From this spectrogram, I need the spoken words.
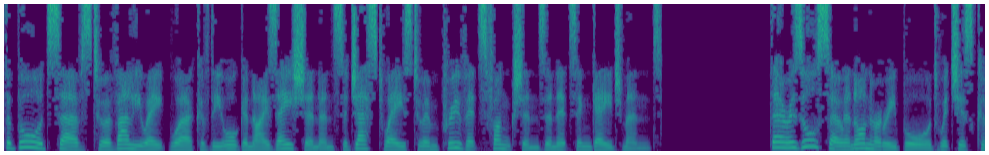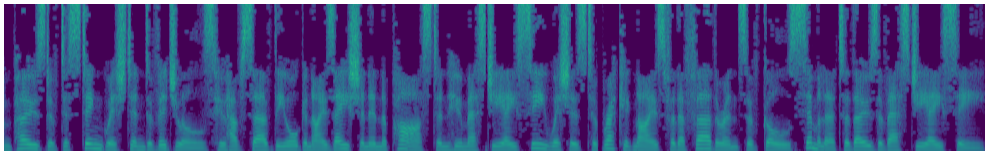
The board serves to evaluate work of the organization and suggest ways to improve its functions and its engagement. There is also an honorary board which is composed of distinguished individuals who have served the organization in the past and whom SGAC wishes to recognize for their furtherance of goals similar to those of SGAC.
